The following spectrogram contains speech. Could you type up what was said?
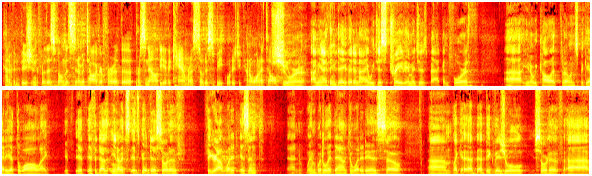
kind of envisioned for this film as cinematographer, the personality of the camera, so to speak? What did you kind of want to tell? Sure. I mean, I think David and I, we just trade images back and forth. Uh, you know, we call it throwing spaghetti at the wall. Like, if, if, if it does, you know, it's, it's good to sort of figure out what it isn't and when whittle it down to what it is. So, um, like a, a big visual sort of uh,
